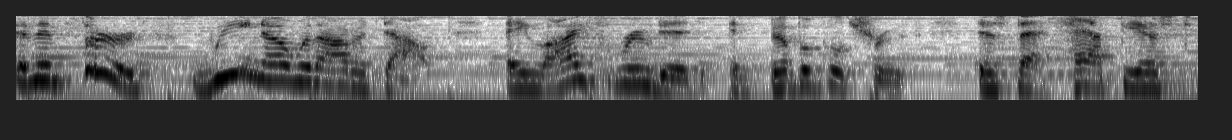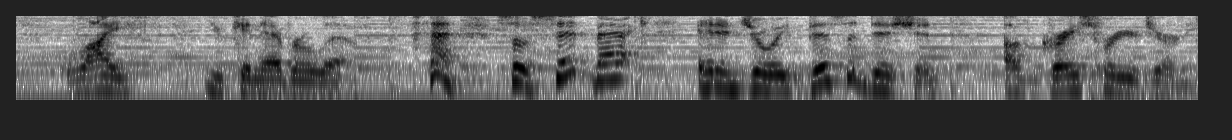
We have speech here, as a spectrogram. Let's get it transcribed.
And then third, we know without a doubt a life rooted in biblical truth is the happiest life you can ever live. so sit back and enjoy this edition of Grace for Your Journey.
